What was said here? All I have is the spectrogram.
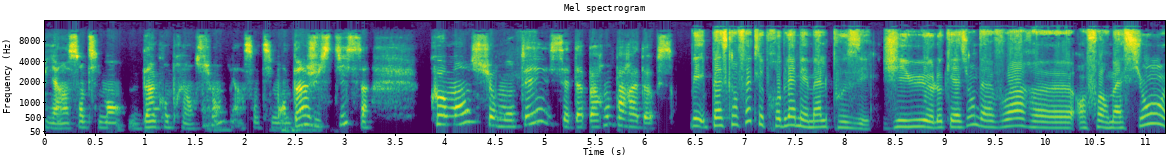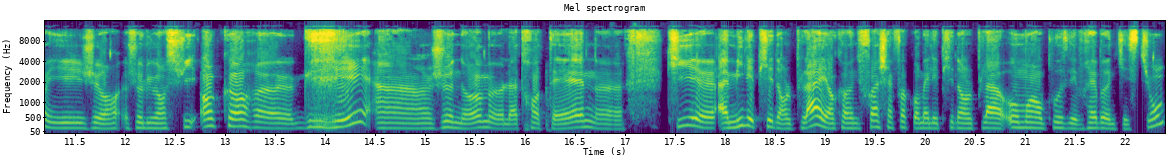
Il y a un sentiment d'incompréhension, il y a un sentiment d'injustice comment surmonter cet apparent paradoxe? Mais parce qu'en fait, le problème est mal posé. J'ai eu l'occasion d'avoir euh, en formation, et je, lui en suis encore euh, gré, un jeune homme, la trentaine, euh, qui euh, a mis les pieds dans le plat. Et encore une fois, à chaque fois qu'on met les pieds dans le plat, au moins on pose les vraies bonnes questions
